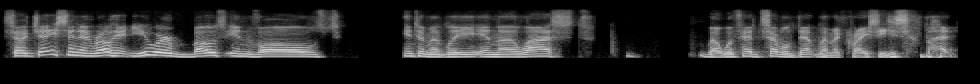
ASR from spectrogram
So Jason and Rohit, you were both involved intimately in the last. Well, we've had several debt limit crises, but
